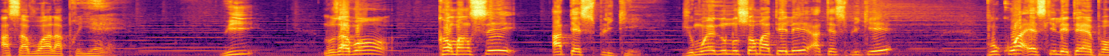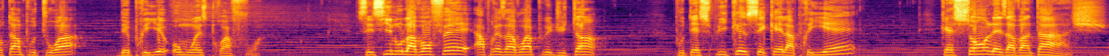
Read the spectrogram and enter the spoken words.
à savoir la prière. Oui, nous avons commencé à t'expliquer. Du moins, nous nous sommes attelés à t'expliquer pourquoi est-ce qu'il était important pour toi de prier au moins trois fois. Ceci, nous l'avons fait après avoir pris du temps pour t'expliquer ce qu'est la prière, quels sont les avantages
